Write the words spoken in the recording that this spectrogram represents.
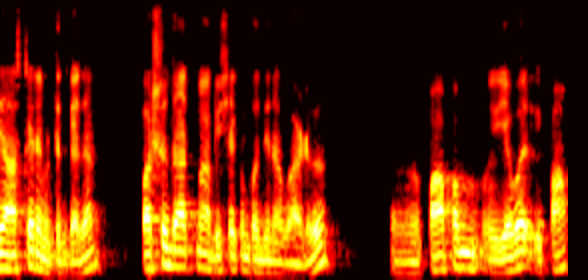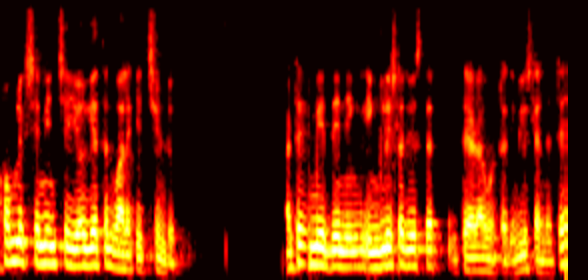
ఇది ఆశ్చర్యం ఉంటుంది కదా. పరిశుద్ధాత్మ అభిషేకం పొందిన వాడు పాపం ఎవరి పాపంలో క్షమించే యోగ్యతను వాళ్ళకి ఇచ్చిండు. అంటే మీరు దీన్ని ఇంగ్లీష్లో చూస్తే తేడా ఉంటుంది. ఇంగ్లీష్లో ఏంటంటే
